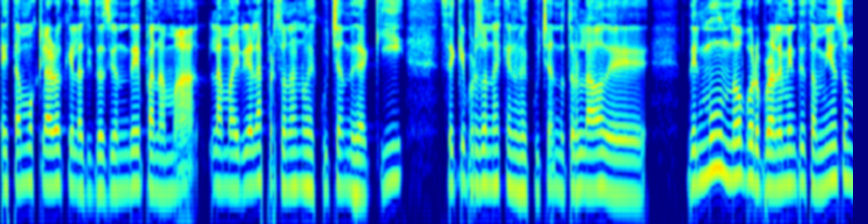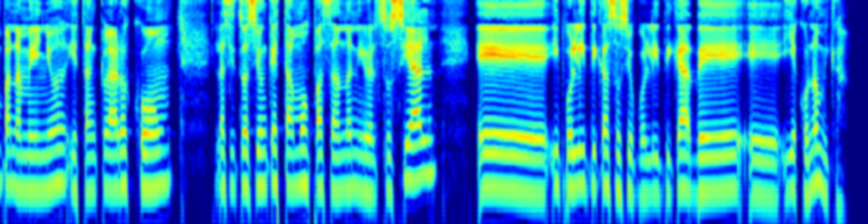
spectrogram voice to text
estamos claros que la situación de Panamá, la mayoría de las personas nos escuchan desde aquí. Sé que hay personas que nos escuchan de otros lados de, del mundo, pero probablemente también son panameños y están claros con la situación que estamos pasando a nivel social eh, y política, sociopolítica de, eh, y económica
